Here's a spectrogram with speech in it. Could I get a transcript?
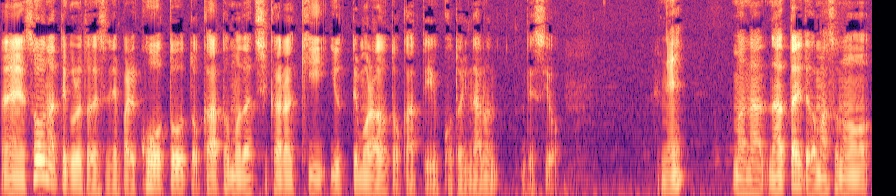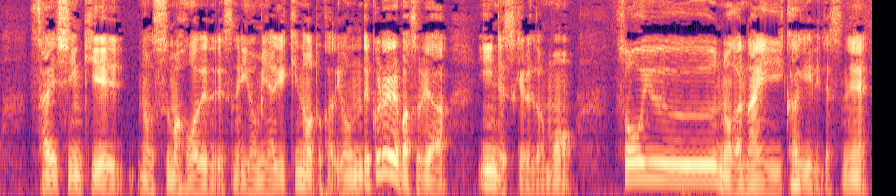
えー、そうなってくるとですね、やっぱり口頭とか友達からき言ってもらうとかっていうことになるんですよ。ね。まあな、なったりとか、まあその、最新機鋭のスマホでですね、読み上げ機能とか読んでくれればそりゃいいんですけれども、そういうのがない限りですね、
